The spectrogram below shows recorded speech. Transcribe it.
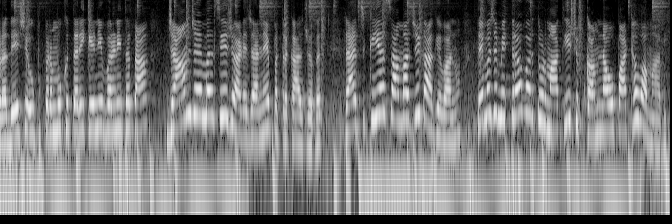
પ્રદેશ ઉપપ્રમુખ તરીકેની વરણી થતા જામ જયમલસિંહ જાડેજાને પત્રકાર જગત, રાજકીય સામાજિક આગેવાનો તેમજ મિત્ર વર્તુળમાંથી શુભકામનાઓ પાઠવવામાં આવી.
